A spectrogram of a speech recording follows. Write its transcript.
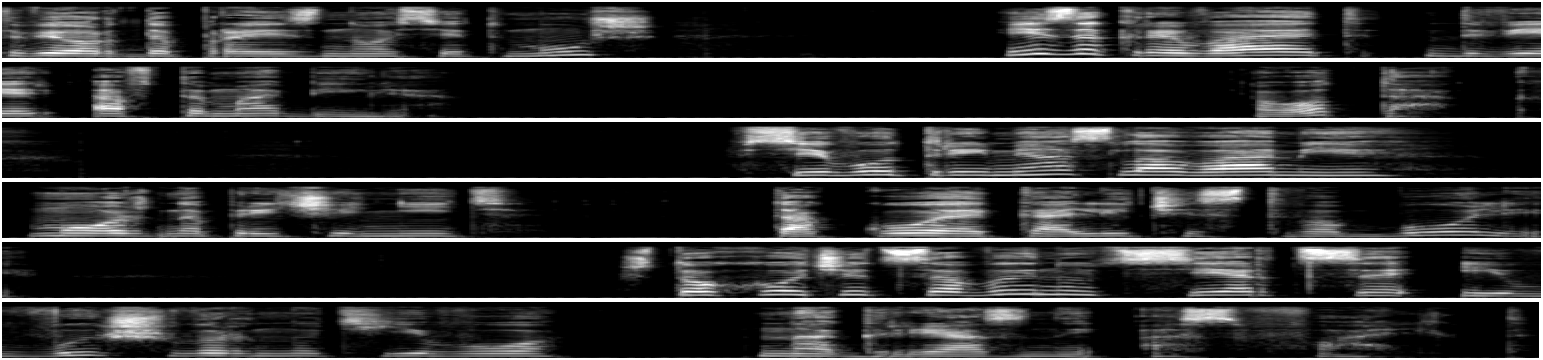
Что за странный вопрос? Мелькает мысль в голове. «Нет, я останусь», — твердо произносит муж и закрывает дверь автомобиля. Вот так. Всего тремя словами можно причинить такое количество боли, что хочется вынуть сердце и вышвырнуть его на грязный асфальт.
